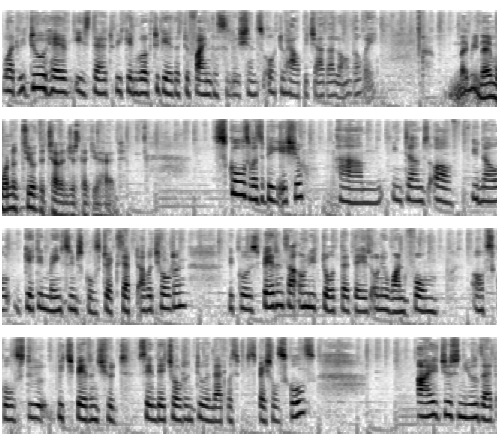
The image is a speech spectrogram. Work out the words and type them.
what we do have is that we can work together to find the solutions or to help each other along the way. Maybe name one or two of the challenges that you had. Schools was a big issue um, in terms of you know getting mainstream schools to accept our children, because parents are only taught that there is only one form of schools to which parents should send their children to, and that was special schools. I just knew that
